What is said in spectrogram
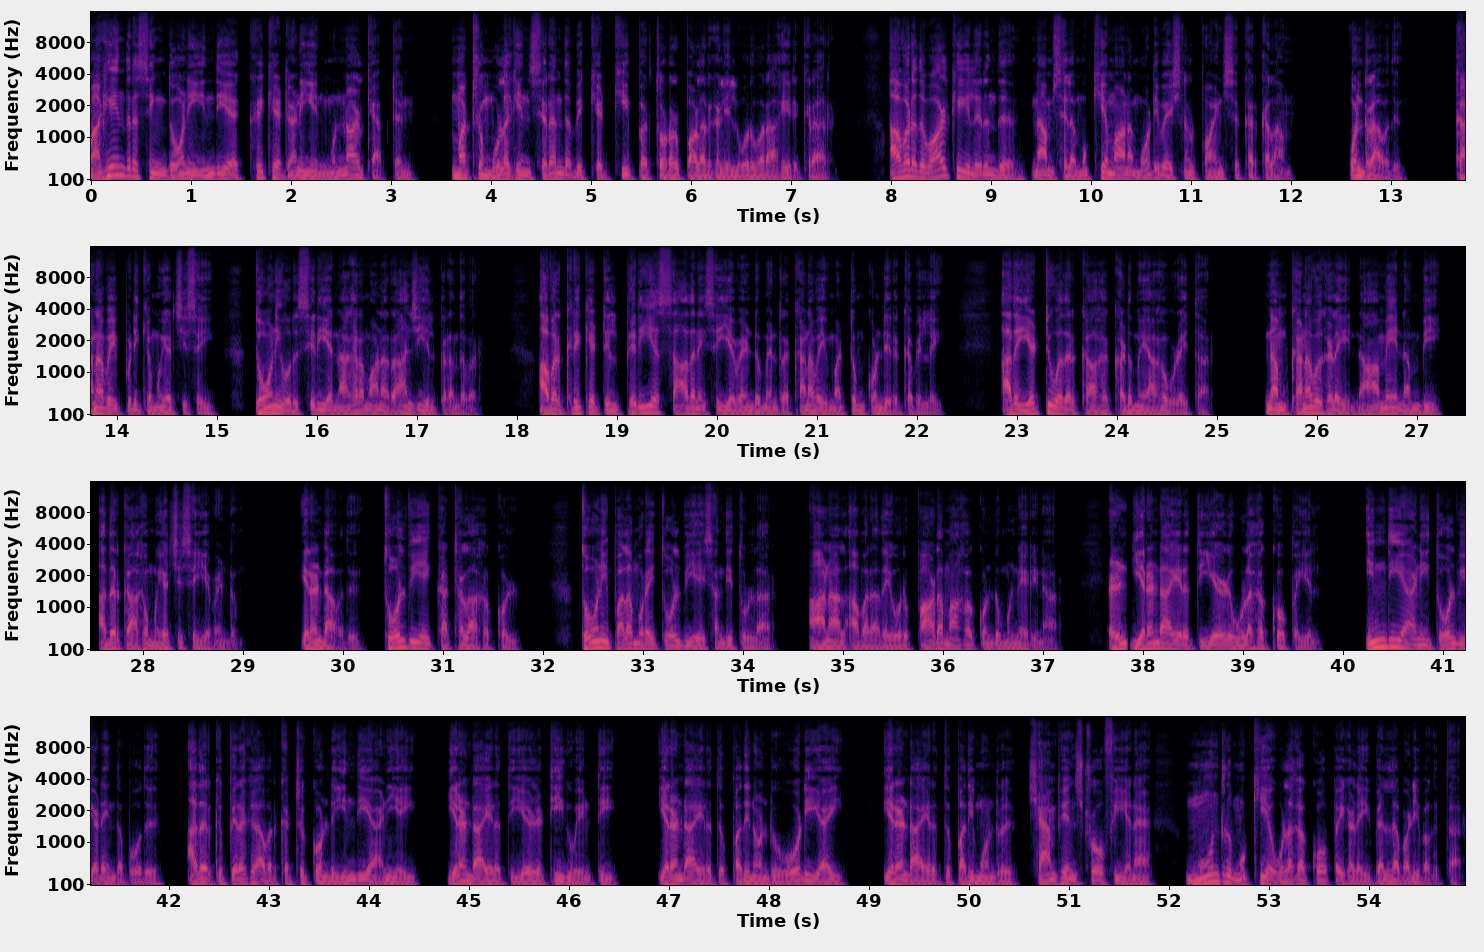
மகேந்திர சிங் தோனி இந்திய கிரிக்கெட் அணியின் முன்னாள் கேப்டன் மற்றும் உலகின் சிறந்த விக்கெட் கீப்பர் தொடர்பாளர்களில் ஒருவராக இருக்கிறார். அவரது வாழ்க்கையிலிருந்து நாம் சில முக்கியமான மோட்டிவேஷனல் பாயிண்ட்ஸ் கற்கலாம். ஒன்றாவது கனவை பிடிக்க முயற்சி செய். தோனி ஒரு சிறிய நகரமான ராஞ்சியில் பிறந்தவர். அவர் கிரிக்கெட்டில் பெரிய சாதனை செய்ய வேண்டும் என்ற கனவை மட்டும் கொண்டிருக்கவில்லை. அதை எட்டுவதற்காக கடுமையாக உழைத்தார். நம் கனவுகளை நாமே நம்பி அதற்காக முயற்சி செய்ய வேண்டும். இரண்டாவது தோல்வியை கற்றலாக கொள். தோனி பலமுறை தோல்வியை சந்தித்துள்ளார். ஆனால் அவர் அதை ஒரு பாடமாக கொண்டு முன்னேறினார். இரண்டாயிரத்தி ஏழு உலகக்கோப்பையில் இந்திய அணி தோல்வியடைந்த போது அதற்கு பிறகு அவர் கற்றுக்கொண்டு இந்திய அணியை இரண்டாயிரத்தி ஏழு டி டுவெண்டி இரண்டாயிரத்து பதினொன்று ஓடிஐ இரண்டாயிரத்து பதிமூன்று சாம்பியன்ஸ் ட்ரோஃபி என மூன்று முக்கிய உலக கோப்பைகளை வெல்ல வழிவகுத்தார்.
